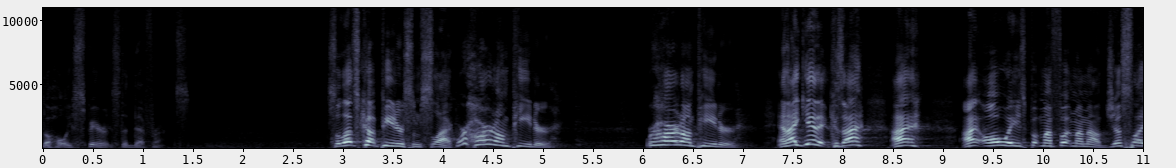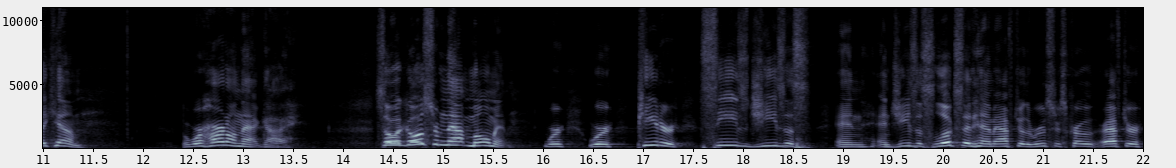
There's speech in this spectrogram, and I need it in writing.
the Holy Spirit's the difference. So let's cut Peter some slack. We're hard on Peter. We're hard on Peter. And I get it because I, I, I always put my foot in my mouth just like him. But we're hard on that guy. So it goes from that moment where, where Peter sees Jesus and, and Jesus looks at him after the rooster's crow, or after,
